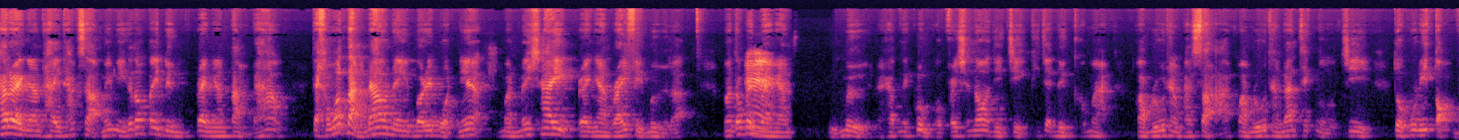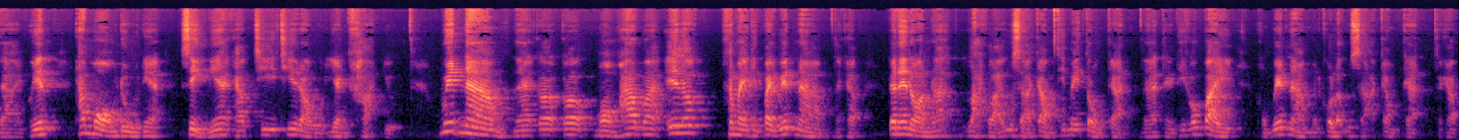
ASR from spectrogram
ถ้าแรงงานไทยทักษะไม่มีก็ต้องไปดึงแรงงานต่างด้าว แต่คำว่าต่างด้าวในบริบทเนี้ยมันไม่ใช่แรงงานไร้ฝีมือล้วมันต้องเป็นแรงงานฝีมือนะครับในกลุ่ม professional จริงๆ ที่จะดึงเข้ามา ความรู้ทางภาษา ความรู้ทางด้านเทคโนโลยี ตัวพวกนี้ตอบได้ เพราะฉะนั้นถ้ามองดูเนี่ยสิ่งนี้ครับที่ที่เรายังขาดอยู่ เวียดนามนะก็ก็มองภาพว่าเอ๊ะแล้วทำไมถึงไปเวียดนามนะครับก็แน่นอนนะหลากหลายอุตสาหกรรมที่ไม่ตรงกันนะถึงที่เขาไปของเวียดนามมันคนละอุตสาหกรรมกันนะครับ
